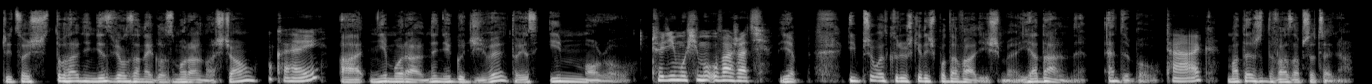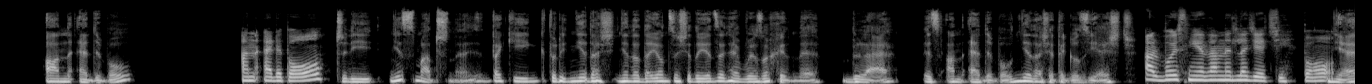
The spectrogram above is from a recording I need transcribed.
czyli coś totalnie niezwiązanego z moralnością, Okej. a niemoralny, niegodziwy to jest immoral. Czyli musimy uważać. Yep. I przykład, który już kiedyś podawaliśmy, jadalny, edible, Tak. ma też dwa zaprzeczenia. Unedible, Unedible. czyli niesmaczny, taki, który nie, da, się- nie nadający się do jedzenia, bo jest ohydny. Ble, it's unedible, nie da się tego zjeść. Albo jest niejadalny dla dzieci, bo Nie,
